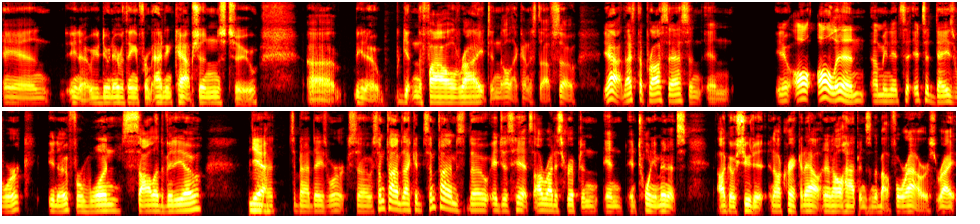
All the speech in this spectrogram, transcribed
and you know, you're doing everything from adding captions to, uh, you know, getting the file right and all that kind of stuff. So yeah, that's the process, and and you know, all all in. I mean, it's a, it's a day's work, you know, for one solid video. Yeah. Uh, it's about a day's work. So sometimes I could, sometimes though, it just hits. I'll write a script in, in, in 20 minutes. I'll go shoot it and I'll crank it out and it all happens in about four hours. Right.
